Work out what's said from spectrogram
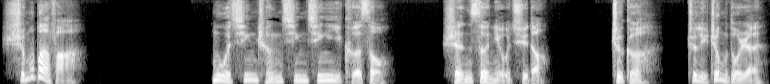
什么办法？”莫倾城轻轻一咳嗽，神色扭曲道：“这个，这里这么多人。”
